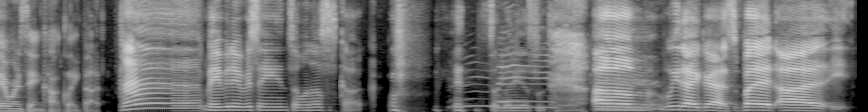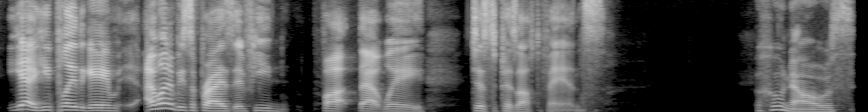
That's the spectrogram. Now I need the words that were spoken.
They weren't saying cock like that. Ah, maybe they were saying someone else's cock. Somebody else's. Um, we digress. But uh, yeah, he played the game. I wouldn't be surprised if he fought that way just to piss off the fans. Who knows?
